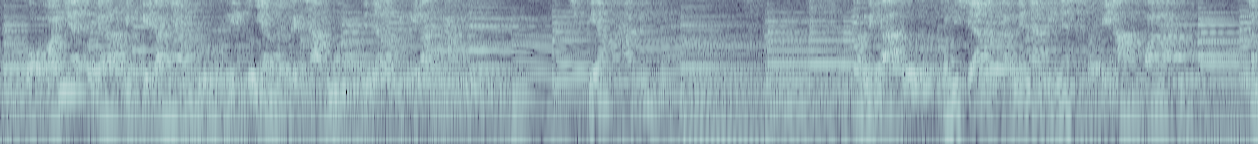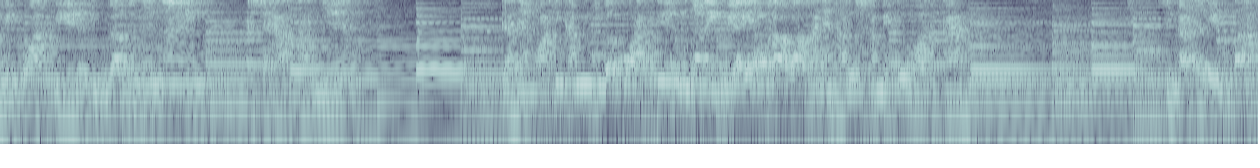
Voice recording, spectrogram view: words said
Pokoknya segala pikiran yang buruk itu yang berkecamuk di dalam pikiran kami setiap harinya. Kami takut kondisi anak kami nantinya seperti apa, kami khawatir juga mengenai kesehatannya. Dan yang pasti kami juga khawatir mengenai biaya perawatan yang harus kami keluarkan. Singkat cerita,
